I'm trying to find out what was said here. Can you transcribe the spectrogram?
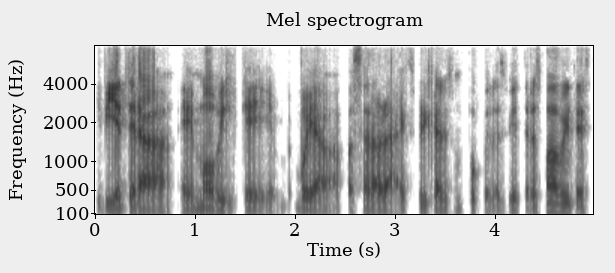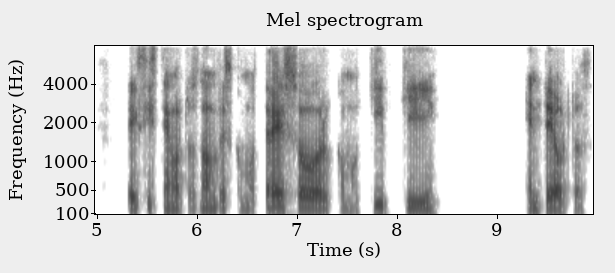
billetera eh, móvil, que voy a, pasar ahora a explicarles un poco de las billeteras móviles. Existen otros nombres como Trezor, como KeepKey, entre otros.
